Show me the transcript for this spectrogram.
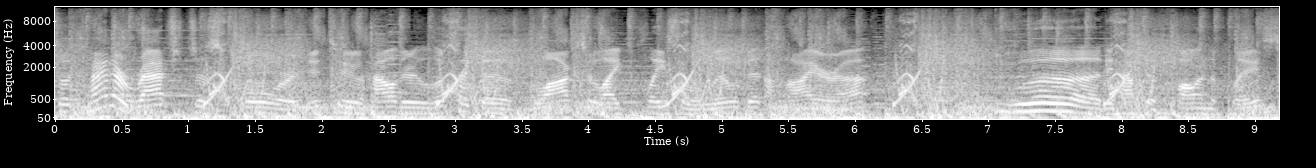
So it kind of ratchets us forward due to how there looks like the blocks are like placed a little bit higher up. Ugh, they have to fall into place.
